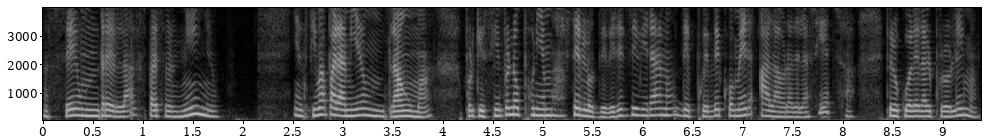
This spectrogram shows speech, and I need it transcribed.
no sé, un relax para esos niños. Encima para mí era un trauma, porque siempre nos poníamos a hacer los deberes de verano después de comer a la hora de la siesta. Pero ¿cuál era el problema?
